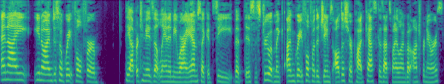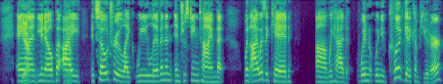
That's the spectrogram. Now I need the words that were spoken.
and I, you know, I'm just so grateful for the opportunities that landed me where I am so I could see that this is true. I'm like, I'm grateful for the James Altucher podcast because that's when I learned about entrepreneurs. And, you know, but I, it's so true. Like we live in an interesting time that when I was a kid, um, we had when when you could get a computer,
